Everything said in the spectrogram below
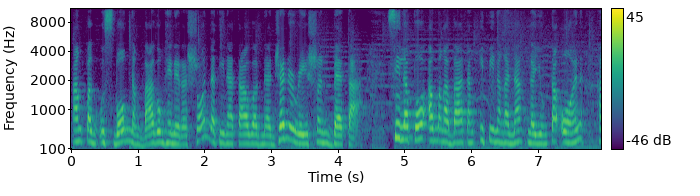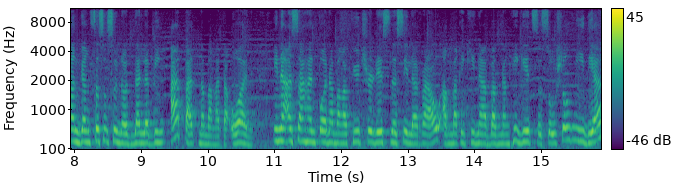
ang pag-usbong ng bagong henerasyon na tinatawag na Generation Beta. Sila po ang mga batang ipinanganak ngayong taon hanggang sa susunod na labing apat na mga taon. Inaasahan po ng mga futurists na sila raw ang makikinabang ng higit sa social media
